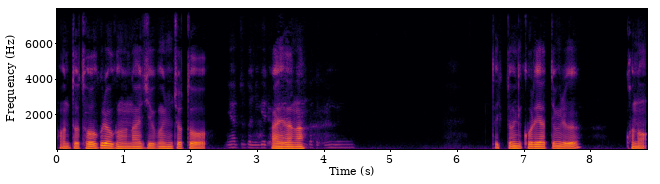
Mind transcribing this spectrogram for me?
ほんと、トーク力のない自分にちょっと、あれだな。適当にこれやってみる？この、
